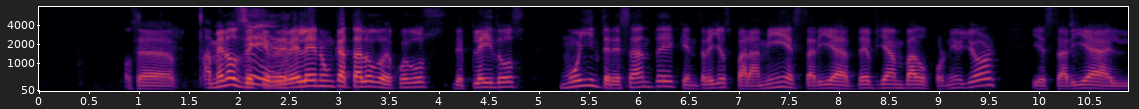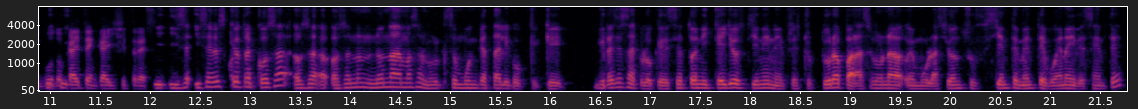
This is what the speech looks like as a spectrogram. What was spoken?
O sea, a menos de que revelen un catálogo de juegos de Play 2 muy interesante, que entre ellos para mí estaría Def Jam Battle for New York y estaría el Budokai Tenkaichi 3. Y, y sa- y sabes qué otra cosa, o sea, o sea no, no nada más a lo mejor que sea un buen catálogo, que, que gracias a lo que decía Tony, que ellos tienen la infraestructura para hacer una emulación suficientemente buena y decente,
